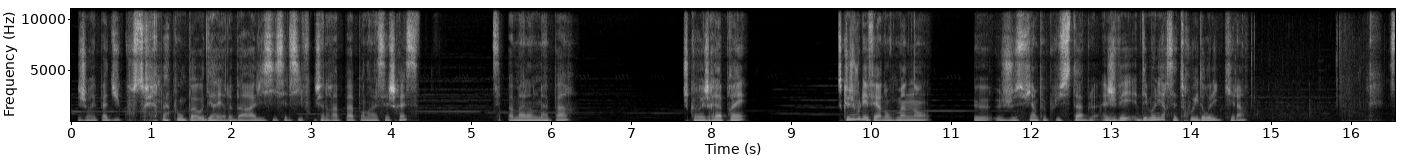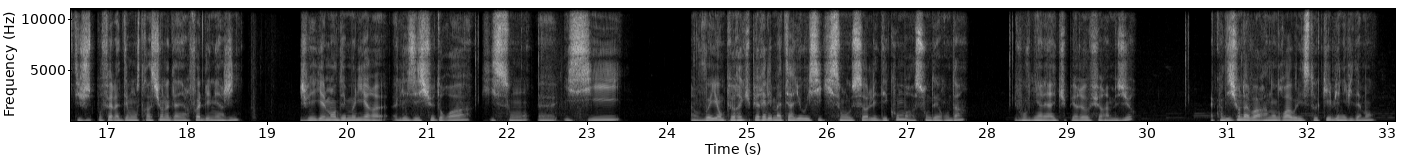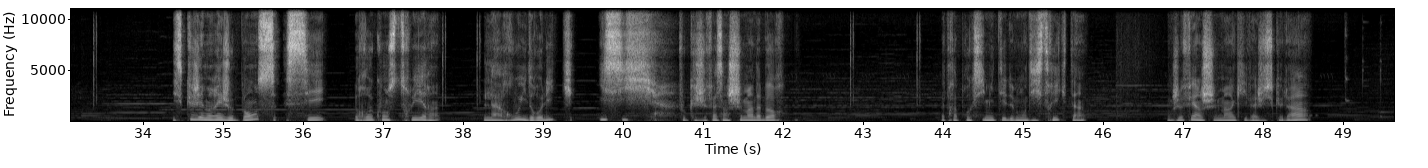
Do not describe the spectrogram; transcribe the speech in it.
J'aurais pas dû construire ma pompe à eau derrière le barrage ici. Celle-ci fonctionnera pas pendant la sécheresse. C'est pas malin de ma part. Je corrigerai après. Ce que je voulais faire donc maintenant que je suis un peu plus stable, je vais démolir cette roue hydraulique qui est là. C'était juste pour faire la démonstration la dernière fois de l'énergie. Je vais également démolir les essieux droits qui sont euh, ici. vous voyez, on peut récupérer les matériaux ici qui sont au sol. Les décombres sont des rondins. Ils vont venir les récupérer au fur et à mesure. À condition d'avoir un endroit où les stocker, bien évidemment. Et ce que j'aimerais, je pense, c'est reconstruire la roue hydraulique ici. Il faut que je fasse un chemin d'abord. Être à proximité de mon district. Donc je fais un chemin qui va jusque là.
